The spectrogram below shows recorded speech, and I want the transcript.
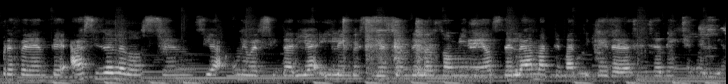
preferente ha sido la docencia universitaria y la investigación de los dominios de la matemática y de la ciencia de ingeniería.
